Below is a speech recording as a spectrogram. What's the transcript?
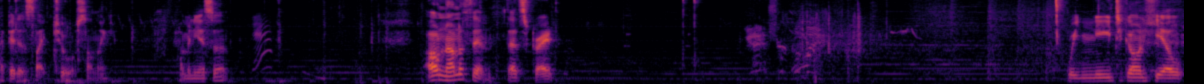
I bet it's like two or something. How many is it? Oh, none of them. That's great. We need to go and heal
